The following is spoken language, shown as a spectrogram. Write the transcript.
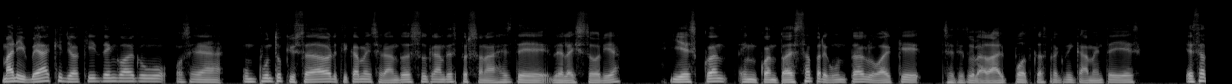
Mari, vea que yo aquí tengo algo, o sea, un punto que usted ha dado ahorita mencionando estos grandes personajes de, la historia, y es en cuanto a esta pregunta global que se titulará el podcast prácticamente, y es, esta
